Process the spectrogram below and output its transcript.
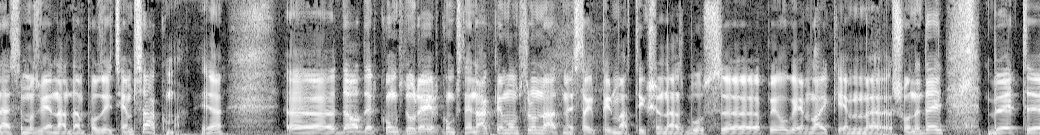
neesam uz vienādām pozīcijām sākumā. Ja? Uh, Dārdera kungs, nu, Reira kungs nenāk pie mums runāt. Mēs tagad pirmā tikšanās būs uh, pie ilgiem laikiem uh, šonadēļ, bet uh,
